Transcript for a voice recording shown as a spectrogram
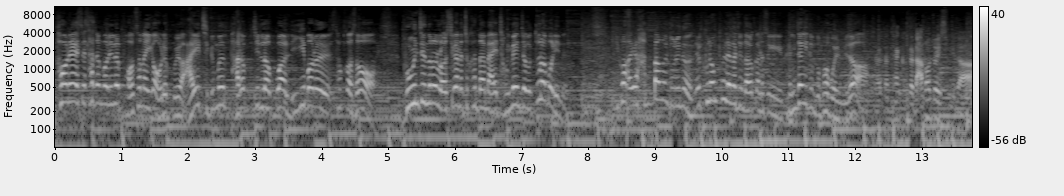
터렛의 사정거리를 벗어나기가 어렵고요. 아예 지금은 발업질럿과 리버를 섞어서 본진으로 러시가는 척한 다음에 아예 정면적으로 뚫어버리는 이거 아예 한 방을 노리는 예, 그런 플레이가 지금 나올 가능성이 굉장히 좀 높아 보입니다. 자, 일단 탱크가 나눠져 있습니다.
